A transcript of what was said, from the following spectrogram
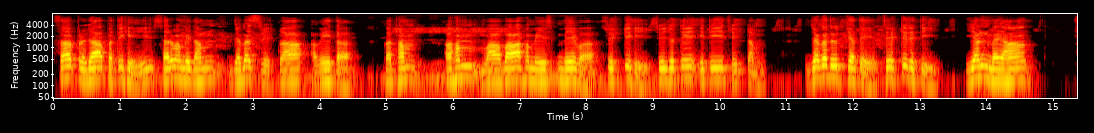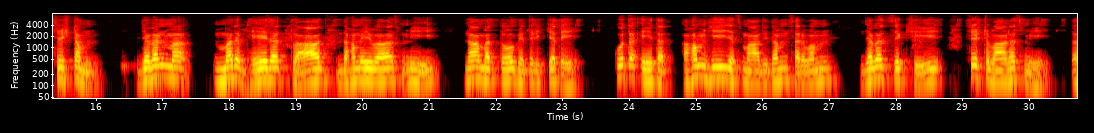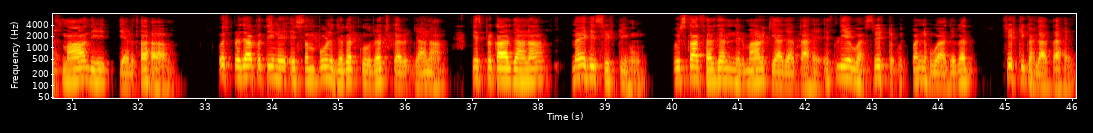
स प्रजापति ही सर्विदम जगत सृष्टा अवेत। कथम अहम वावाहमेव सृष्टि सृजते इति सृष्टम। जगदुच्यते, सृष्टिरिति, यन्मया सृष्टम। जगन्मदभेदत्वादहमेवस्मि न मत्तो व्यतिरिच्यते। कुत एतत् अहम ही यस्मादिदं सर्वं जगत्शिक्षी सृष्टवानस्मि, तस्मादित्यर्थः। उस प्रजापति ने इस संपूर्ण जगत को रच कर जाना। किस प्रकार जाना? मैं ही सृष्टि हूँ। उसका सर्जन निर्माण किया जाता है, इसलिए वह सृष्ट उत्पन्न हुआ जगत सृष्टि कहलाता है।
